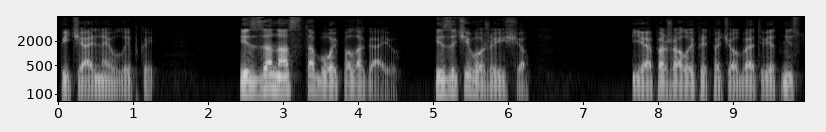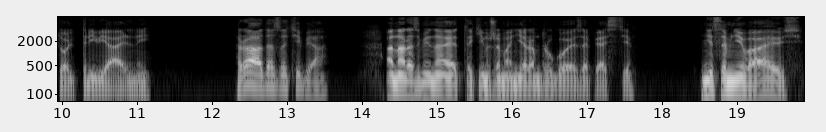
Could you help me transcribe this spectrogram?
печальной улыбкой. «Из-за нас с тобой, полагаю. Из-за чего же еще?» Я, пожалуй, предпочел бы ответ не столь тривиальный. «Рада за тебя». Она разминает таким же манером другое запястье. «Не сомневаюсь,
